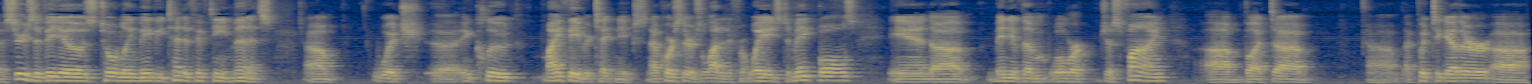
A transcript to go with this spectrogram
a series of videos totaling maybe 10 to 15 minutes, um, which uh, include my favorite techniques. Now, of course, there's a lot of different ways to make bowls, and uh, many of them will work just fine, but uh, I put together uh,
